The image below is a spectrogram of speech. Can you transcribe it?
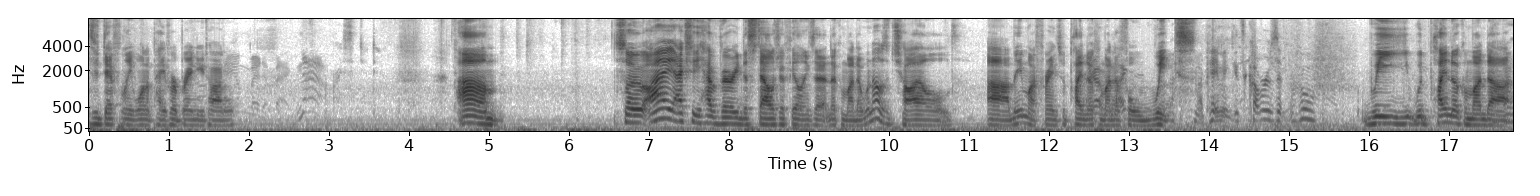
to definitely want to pay for a brand new title. Um, so I actually have very nostalgia feelings at Necromunda. When I was a child, uh, me and my friends would play Necromunda for weeks. My payment gets covers it. Oof. We would play Necromunda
